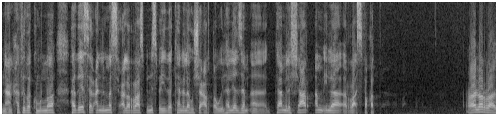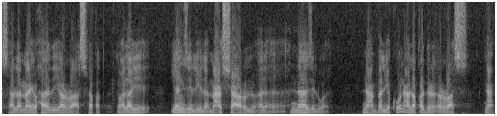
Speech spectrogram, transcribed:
نعم حفظكم الله. هذا يسأل عن المسح على الرأس بالنسبة إذا كان له شعر طويل هل يلزم آه، كامل الشعر أم إلى الرأس فقط؟ على الرأس على ما يحاذي الرأس فقط ولا ينزل إلى مع الشعر آه، النازل و... نعم بل يكون على قدر الرأس. نعم.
